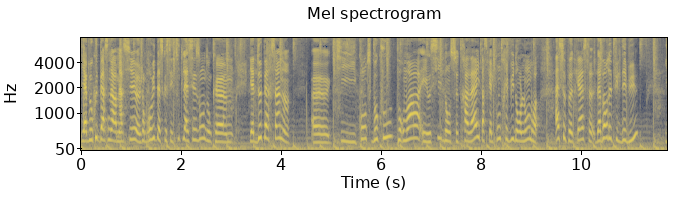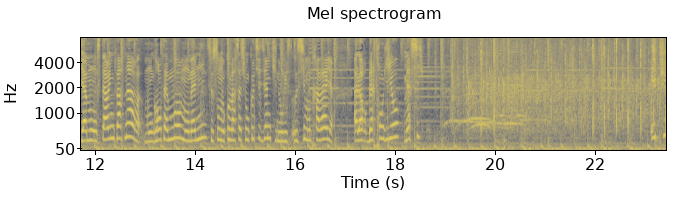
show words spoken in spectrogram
Il y a beaucoup de personnes à remercier. Euh, J'en profite parce que c'est toute la saison. Donc, euh, il y a deux personnes euh, qui comptent beaucoup pour moi et aussi dans ce travail parce qu'elles contribuent dans l'ombre à ce podcast. D'abord, depuis le début, il y a mon starring partner, mon grand amour, mon ami. Ce sont nos conversations quotidiennes qui nourrissent aussi mon travail. Alors, Bertrand Guillot, merci. Et puis,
